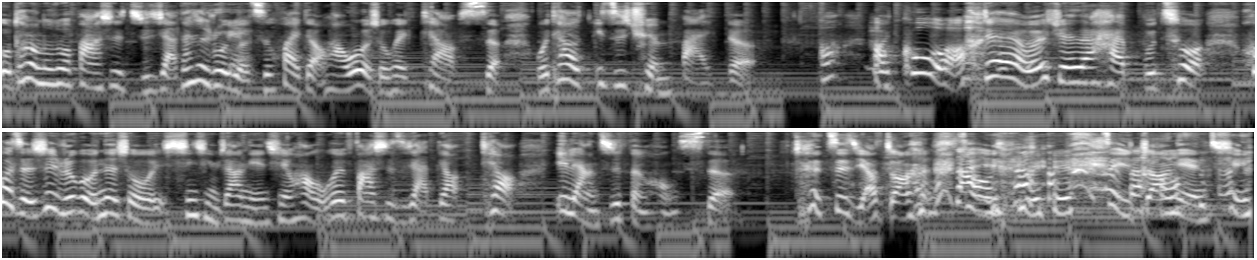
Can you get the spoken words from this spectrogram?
我通常都做发饰指甲，但是如果有一次坏掉的话，我有时候会跳色，我跳一只全白的。哦，好酷哦！对，我就觉得还不错。或者是如果那时候我心情比较年轻的话，我会发饰指甲掉跳一两只粉红色。自己要装 自己 自己装年轻，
